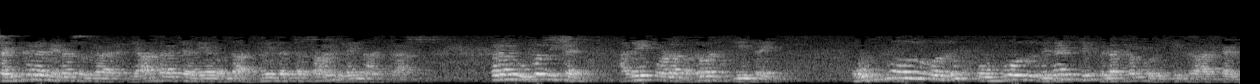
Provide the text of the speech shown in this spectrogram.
சங்கரர் என்ன சொல்றாரு? வியாசாச்சாரியார் வந்து அத்வைதத்தை தான் நிலைநாட்டுறார். பிறகு உபனிஷத் அதே போல பகவத்கீதை ஒவ்வொருவரும் ஒவ்வொரு விதத்தில் விளக்கம் கொடுக்கின்றார்கள்.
